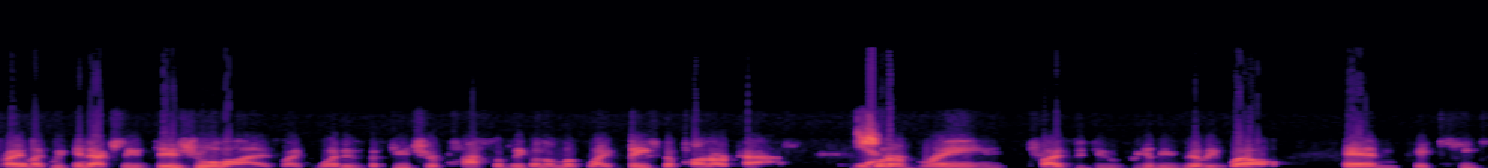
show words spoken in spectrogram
Right? Like we can actually visualize like what is the future possibly going to look like based upon our past. Yeah. What our brain tries to do really, really well. And it keeps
